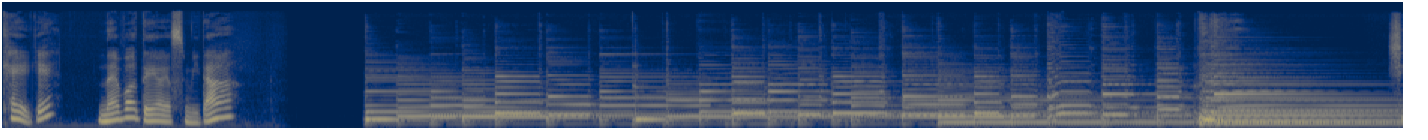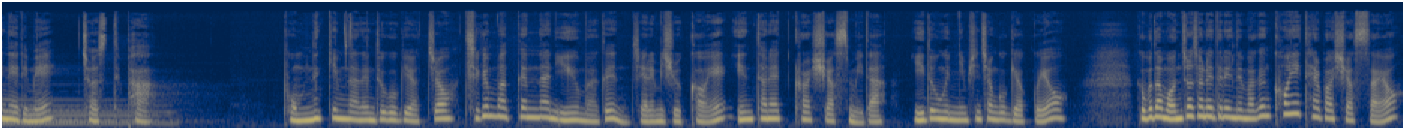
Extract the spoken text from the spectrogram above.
K의 Never There였습니다. 신혜림의 Just Pa 봄 느낌 나는 두 곡이었죠. 지금 막 끝난 이 음악은 제레미 슈커의 인터넷 크러쉬였습니다. 이동은님 신청곡이었고요. 그보다 먼저 전해드린 음악은 커니 텔버시였어요.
